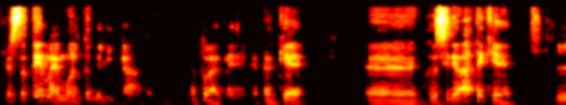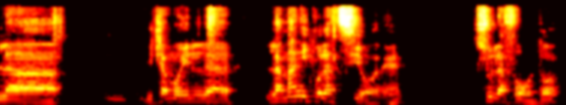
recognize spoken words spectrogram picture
questo tema è molto delicato, naturalmente, perché eh, considerate che la, diciamo il, la manipolazione sulla foto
